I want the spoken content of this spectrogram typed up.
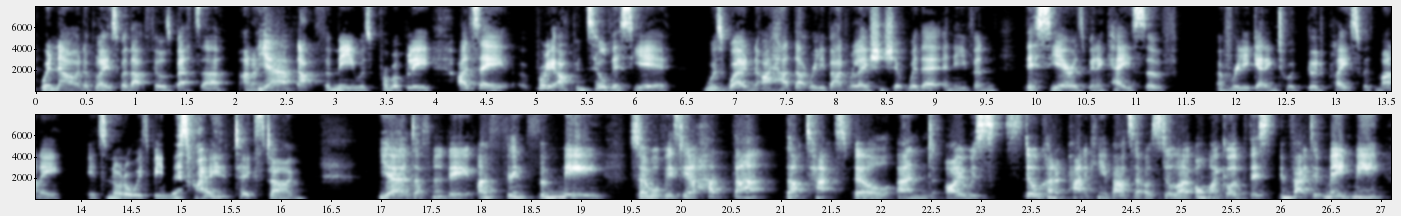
we're now in a place where that feels better. And I yeah. that for me was probably, I'd say, probably up until this year was when I had that really bad relationship with it. And even this year has been a case of of really getting to a good place with money. It's not always been this way. It takes time. Yeah, definitely. I think for me, so obviously I had that that tax bill and I was still kind of panicking about it. I was still like, oh my God, this, in fact, it made me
